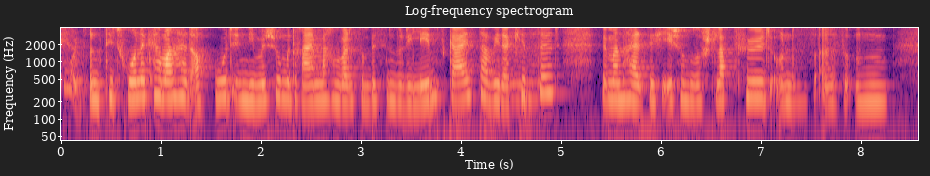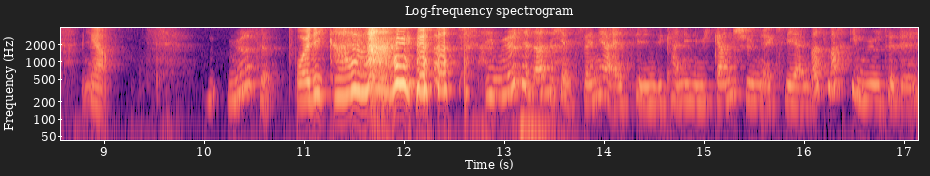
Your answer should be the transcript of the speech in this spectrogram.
gut. Und Zitrone kann man halt auch gut in die Mischung mit reinmachen, weil es so ein bisschen so die Lebensgeister wieder Mhm. kitzelt, wenn man halt sich eh schon so schlapp fühlt und es ist alles so, mm, ja. Myrte. Wollte ich gerade sagen. Die Myrte lasse ich jetzt Svenja erzählen. Sie kann die nämlich ganz schön erklären. Was macht die Myrte denn?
